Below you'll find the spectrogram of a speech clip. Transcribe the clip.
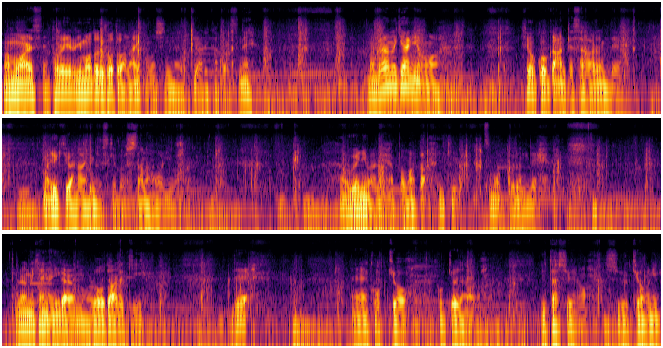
まあ、もうあれですねトレイルに戻ることはないかもしれないっていう歩き方ですね、まあ、グランドキャニオンは標高ガンって下がるんで、まあ、雪はないんですけど下の方には。上にはねやっぱまた雪積もってるんでグランドキャニオン以外はもうロード歩きでえー、国境国境じゃないわ。ユタ州の宗教に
